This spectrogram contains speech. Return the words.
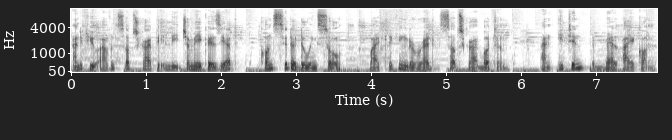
And if you haven't subscribed to Elite Jamaicas yet, consider doing so by clicking the red subscribe button and hitting the bell icon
